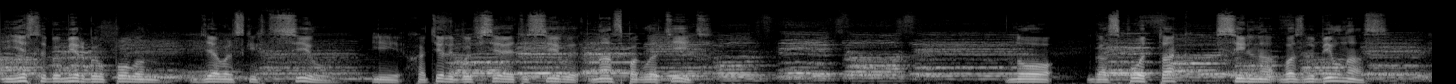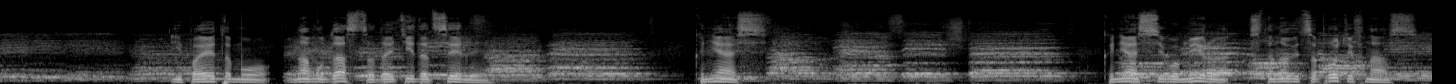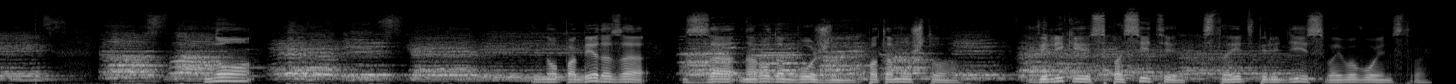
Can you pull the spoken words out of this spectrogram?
И если бы мир был полон дьявольских сил, и хотели бы все эти силы нас поглотить, но Господь так сильно возлюбил нас, и поэтому нам удастся дойти до цели. Князь, князь всего мира становится против нас, но, но победа за, за народом Божьим, потому что великий Спаситель стоит впереди своего воинства.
